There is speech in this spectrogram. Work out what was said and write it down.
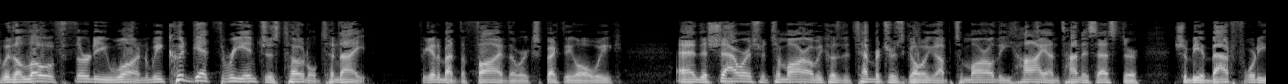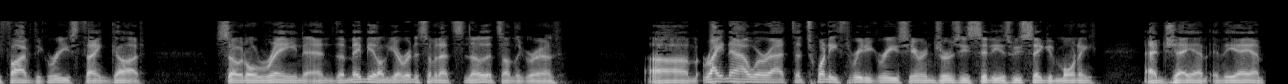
with a low of 31. We could get three inches total tonight. Forget about the five that we're expecting all week. And the showers for tomorrow because the temperature's going up. Tomorrow the high on Tanis Esther should be about 45 degrees, thank God. So it'll rain and uh, maybe it'll get rid of some of that snow that's on the ground. Um, right now we're at uh, 23 degrees here in Jersey City as we say good morning at JM in the AM.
